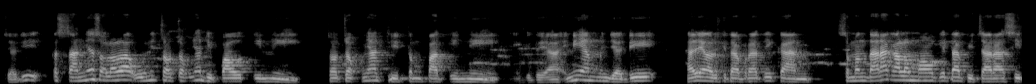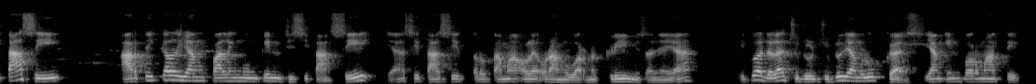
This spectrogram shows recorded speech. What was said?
Jadi kesannya seolah-olah oh, ini cocoknya di paut ini, cocoknya di tempat ini, gitu ya. Ini yang menjadi hal yang harus kita perhatikan. Sementara kalau mau kita bicara sitasi, artikel yang paling mungkin disitasi, ya sitasi terutama oleh orang luar negeri misalnya ya, itu adalah judul-judul yang lugas, yang informatif,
